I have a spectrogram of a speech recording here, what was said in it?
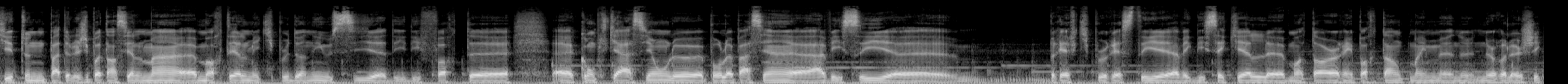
qui est une pathologie potentiellement euh, mortelle, mais qui peut donner aussi euh, des, des, fortes euh, complications là, pour le patient, AVC bref, qui peut rester avec des séquelles euh, moteurs importantes, même euh, neurologiques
